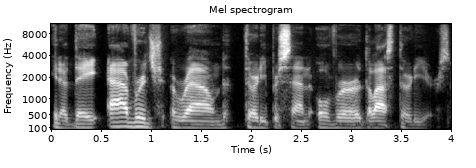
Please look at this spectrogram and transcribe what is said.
you know they average around 30% over the last 30 years.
